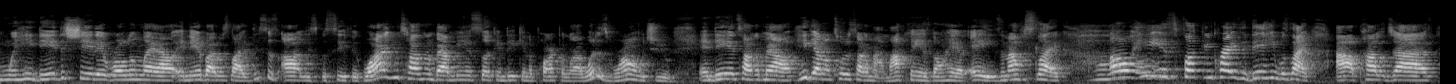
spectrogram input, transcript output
when he did the shit at Rolling Loud and everybody was like, "This is oddly specific. Why are you talking about me and sucking dick in the parking lot? What is wrong with you?" And then talking about he got on Twitter talking about my fans don't have AIDS, and I was like, "Oh, oh he is fucking crazy." Then he was like, "I apologize."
